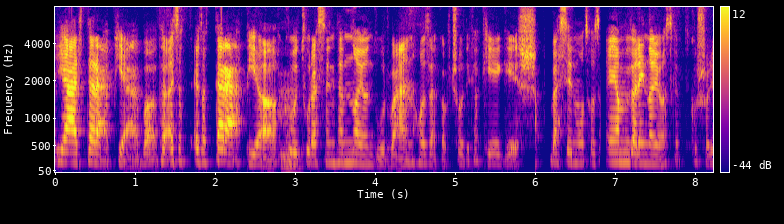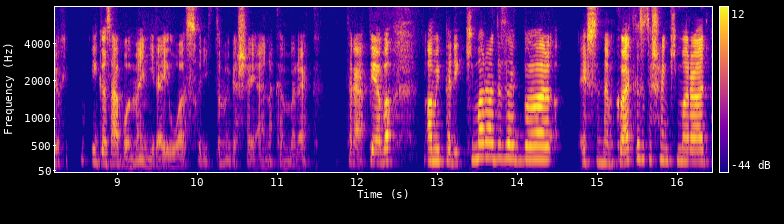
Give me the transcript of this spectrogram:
jár terápiába. Ez a, ez a terápia mhm. kultúra mm. szerintem nagyon durván hozzákapcsolódik a kiégés beszédmódhoz, amivel én nagyon szkeptikus vagyok. Igazából mennyire jó az, hogy itt tömegesen járnak emberek terápiába. Ami pedig kimarad ezekből, és szerintem következetesen kimarad,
